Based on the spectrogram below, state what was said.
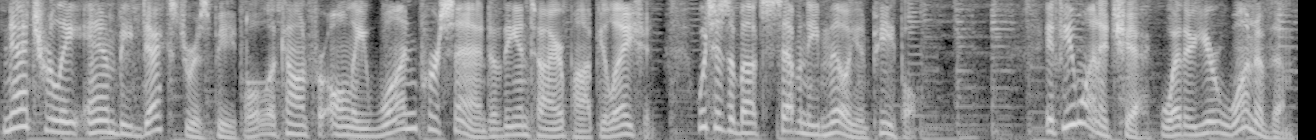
Naturally ambidextrous people account for only 1% of the entire population, which is about 70 million people. If you want to check whether you're one of them,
